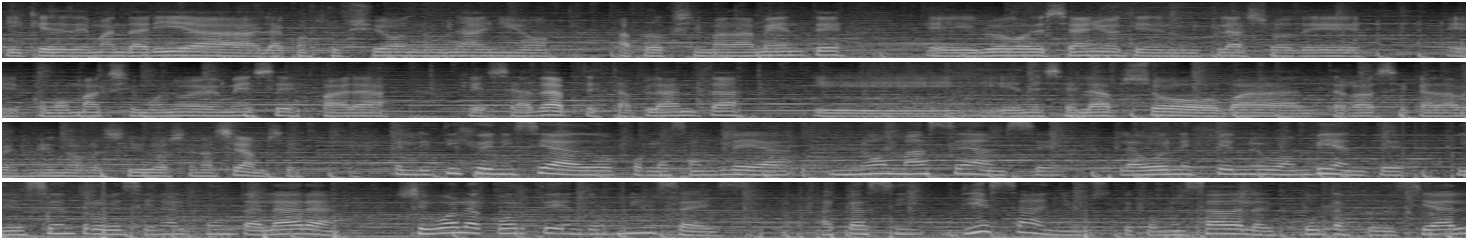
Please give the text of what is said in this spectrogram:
y que demandaría la construcción un año aproximadamente eh, y luego de ese año tienen un plazo de eh, como máximo nueve meses para que se adapte esta planta y, en ese lapso va a enterrarse cada vez menos residuos en la SEAMSE. El litigio iniciado por la Asamblea No Más SEAMSE, la ONG Nuevo Ambiente y el Centro Vecinal Punta Lara llegó a la Corte en 2006. A casi 10 años de comenzada la disputa judicial,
